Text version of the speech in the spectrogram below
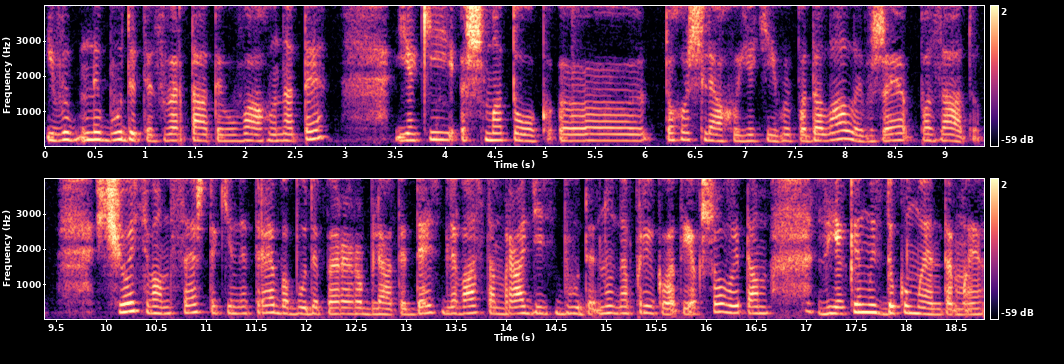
І ви не будете звертати увагу на те, який шматок е, того шляху, який ви подолали, вже позаду. Щось вам все ж таки не треба буде переробляти. Десь для вас там радість буде. Ну, наприклад, якщо ви там з якимись документами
